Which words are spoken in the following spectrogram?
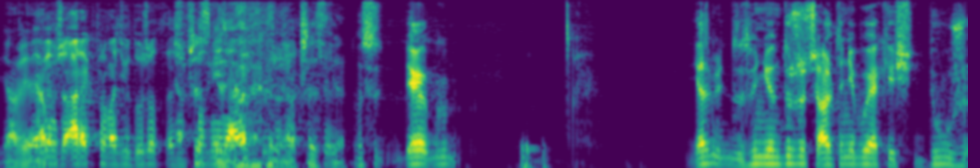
Ja, wie, ja, wiem, że Arek prowadził dużo, to też ja wszystkie pozmieniałeś dużo ja rzeczy, czy- wszystkie. Znaczy, ja, ja zmi- zmieniłem dużo rzeczy, ale to nie było jakieś duże,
